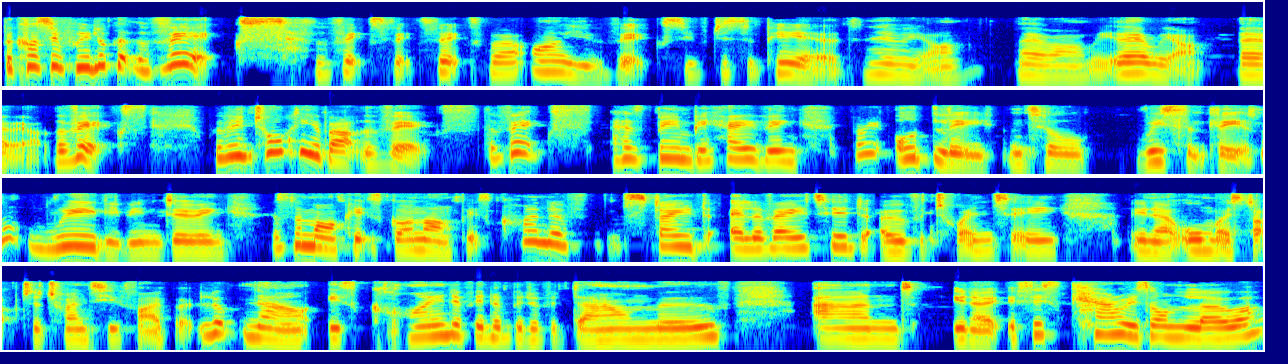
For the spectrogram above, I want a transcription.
because if we look at the VIX, the VIX, VIX, VIX, where are you, VIX? You've disappeared. Here we are. There are we. There we are. There we are. The VIX. We've been talking about the VIX. The VIX has been behaving very oddly until recently. It's not really been doing as the market's gone up. It's kind of stayed elevated over 20, you know, almost up to 25. But look now, it's kind of in a bit of a down move. And, you know, if this carries on lower,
